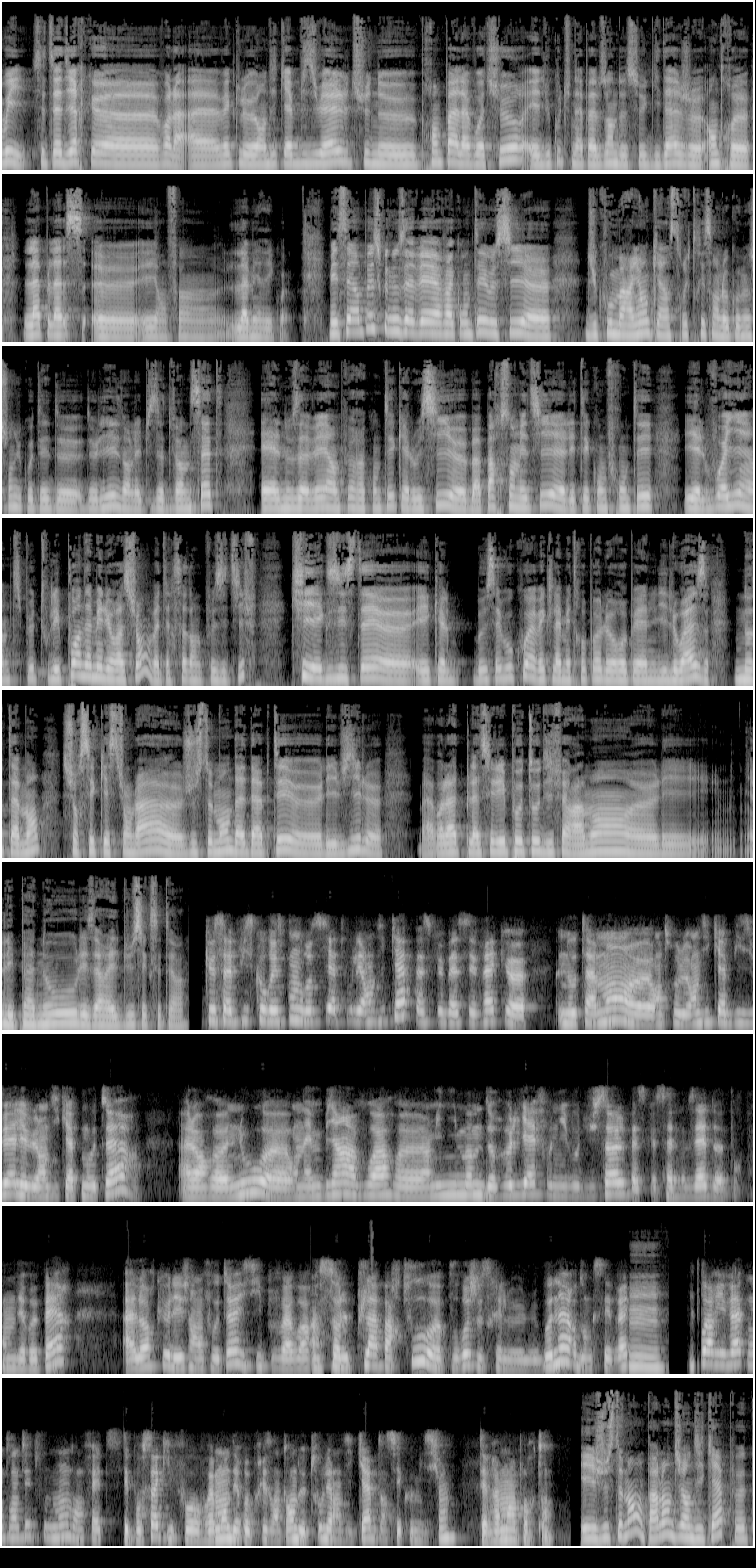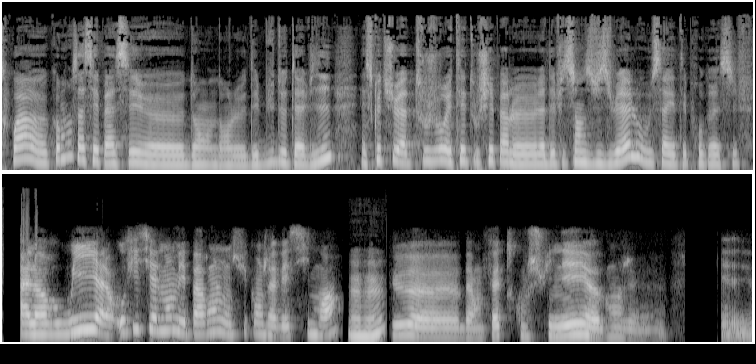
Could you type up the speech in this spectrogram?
Oui, c'est-à-dire que euh, voilà, avec le handicap visuel, tu ne prends pas la voiture et du coup tu n'as pas besoin de ce guidage entre la place euh, et enfin la mairie quoi. Mais c'est un peu ce que nous avait raconté aussi euh, du coup Marion qui est instructrice en locomotion du côté de, de Lille dans l'épisode 27 et elle nous avait un peu raconté qu'elle aussi bah, par son métier, elle était confrontée et elle voyait un petit peu tous les points d'amélioration, on va dire ça dans le positif, qui existaient et qu'elle bossait beaucoup avec la métropole européenne lilloise notamment sur ces questions-là, euh, justement d'adapter euh, les villes, euh, bah voilà, de placer les poteaux différemment, les les panneaux, les arrêts de bus, etc. Que ça puisse correspondre aussi à tous les handicaps, parce que bah, c'est vrai que notamment entre le handicap visuel et le handicap moteur. Alors nous, on aime bien avoir un minimum de relief au niveau du sol parce que ça nous aide pour prendre des repères. Alors que les gens en fauteuil, s'ils pouvaient avoir un sol plat partout, pour eux, ce serait le, bonheur. Donc c'est vrai. Hmm il faut arriver à contenter tout le monde en fait. C'est pour ça qu'il faut vraiment des représentants de tous les handicaps dans ces commissions. C'est vraiment important. Et justement, en parlant du handicap, toi, comment ça s'est passé dans, dans le début de ta vie? Est-ce que tu as toujours été touchée par le, la déficience visuelle ou ça a été progressif? Alors oui, alors officiellement mes parents l'ont su quand j'avais six mois. Mhm. Que ben, en fait quand je suis née, bon, je,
